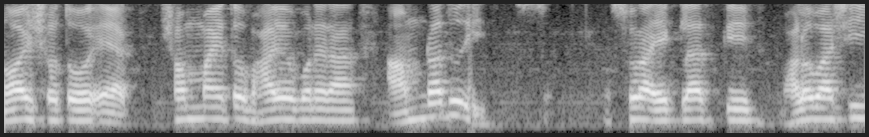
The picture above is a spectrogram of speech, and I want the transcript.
নয় শত এক। সম্মানিত ভাই বোনেরা, আমরা যদি সুরা এক্লাসকে ভালোবাসি,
